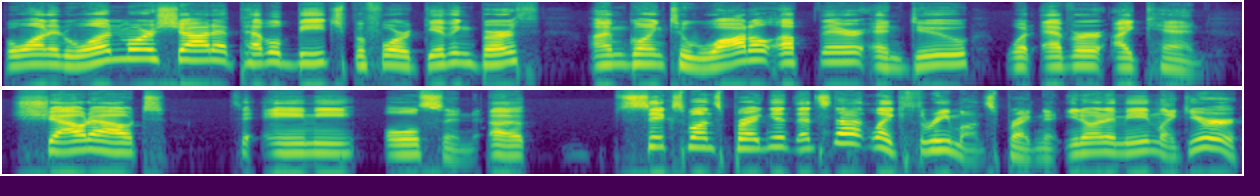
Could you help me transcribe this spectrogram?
but wanted one more shot at Pebble Beach before giving birth. I'm going to waddle up there and do whatever I can. Shout out to Amy Olson. Uh, six months pregnant. That's not like three months pregnant. You know what I mean? Like you're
